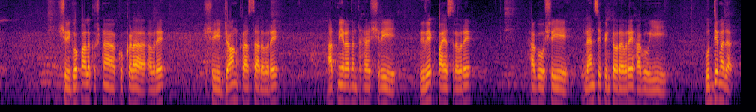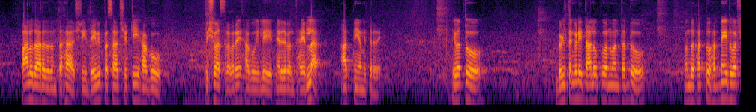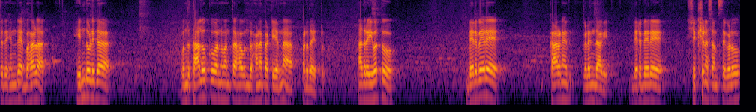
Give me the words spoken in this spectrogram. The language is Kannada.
ಶ್ರೀ ಗೋಪಾಲಕೃಷ್ಣ ಕುಕ್ಕಳ ಅವರೇ, ಶ್ರೀ ಜಾನ್ ಕ್ರಾಸ್ ಸಾರ್ ಅವರೇ, ಆತ್ಮೀಯರಾದಂತಹ ಶ್ರೀ ವಿವೇಕ್ ಪಾಯಸ್ರವರೇ ಹಾಗೂ ಶ್ರೀ ಲ್ಯಾನ್ಸಿ ಪಿಂಟೋರವರೇ ಹಾಗೂ ಈ ಉದ್ಯಮದ ಪಾಲುದಾರರಾದಂತಹ ಶ್ರೀ ದೇವಿ ಪ್ರಸಾದ್ ಶೆಟ್ಟಿ ಹಾಗೂ ವಿಶ್ವಾಸ್ರವರೇ ಹಾಗೂ ಇಲ್ಲಿ ನೆರೆದಿರುವಂತಹ ಎಲ್ಲ ಆತ್ಮೀಯ ಮಿತ್ರರೇ, ಇವತ್ತು ಬೆಳ್ತಂಗಡಿ ತಾಲೂಕು ಅನ್ನುವಂಥದ್ದು ಒಂದು ಹತ್ತು, ಹದಿನೈದು ವರ್ಷದ ಹಿಂದೆ ಬಹಳ ಹಿಂದುಳಿದ ಒಂದು ತಾಲೂಕು ಅನ್ನುವಂತಹ ಒಂದು ಹಣಪಟ್ಟಿಯನ್ನು ಪಡೆದಿತ್ತು. ಆದರೆ ಇವತ್ತು ಬೇರೆ ಬೇರೆ ಕಾರಣಗಳಿಂದಾಗಿ, ಬೇರೆ ಬೇರೆ ಶಿಕ್ಷಣ ಸಂಸ್ಥೆಗಳು,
